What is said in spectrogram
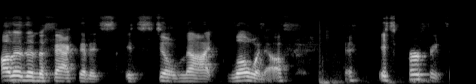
Other than the fact that it's it's still not low enough, it's perfect.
